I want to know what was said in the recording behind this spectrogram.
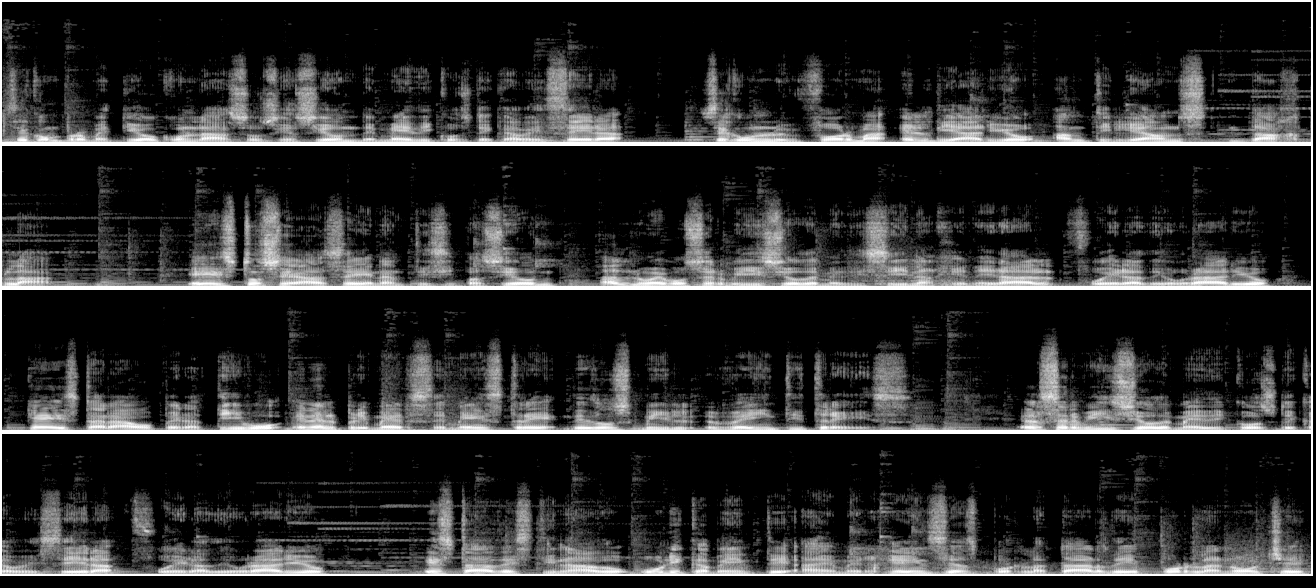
se comprometió con la Asociación de Médicos de Cabecera, según lo informa el diario Antillians Dagblad. Esto se hace en anticipación al nuevo servicio de medicina general fuera de horario que estará operativo en el primer semestre de 2023. El servicio de médicos de cabecera fuera de horario está destinado únicamente a emergencias por la tarde, por la noche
